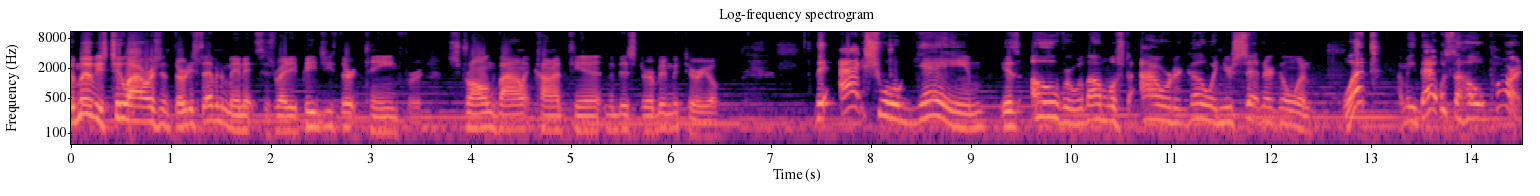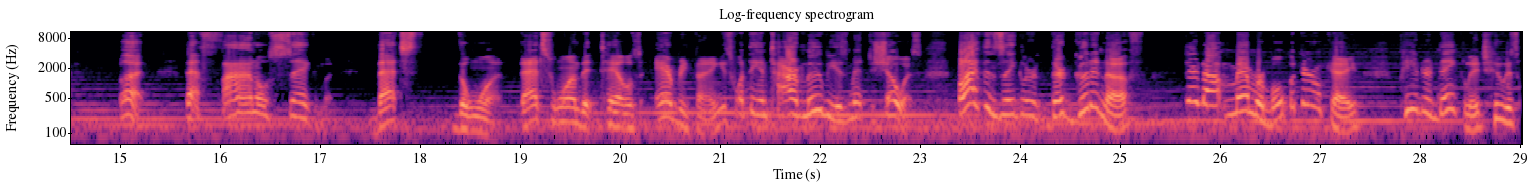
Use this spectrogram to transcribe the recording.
The movie is two hours and 37 minutes. It's rated PG 13 for strong violent content and disturbing material. The actual game is over with almost an hour to go, and you're sitting there going, What? I mean, that was the whole part. But that final segment, that's the one. That's one that tells everything. It's what the entire movie is meant to show us. Blythe and Zegler, they're good enough. They're not memorable, but they're okay. Peter Dinklage, who is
